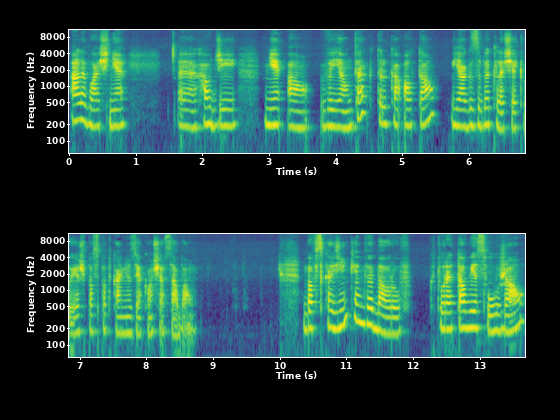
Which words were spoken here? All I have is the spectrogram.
ale właśnie chodzi nie o wyjątek, tylko o to, jak zwykle się czujesz po spotkaniu z jakąś osobą. Bo wskaźnikiem wyborów które Tobie służą,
